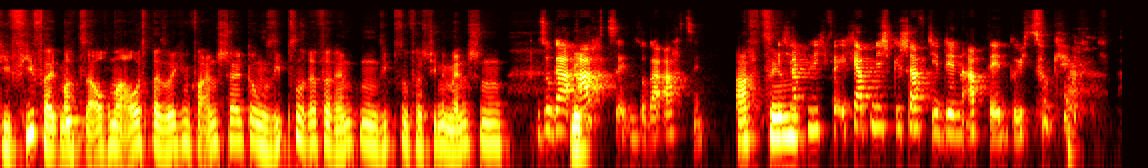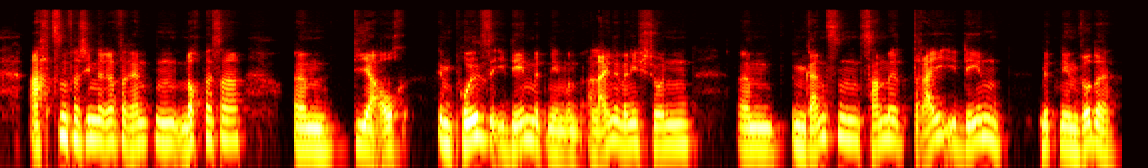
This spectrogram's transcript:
die Vielfalt macht es auch immer aus bei solchen Veranstaltungen. 17 Referenten, 17 verschiedene Menschen. Sogar 18, sogar 18. 18. Ich habe nicht, hab nicht geschafft, hier den Update durchzugehen. 18 verschiedene Referenten, noch besser, ähm, die ja auch Impulse, Ideen mitnehmen. Und alleine, wenn ich schon ähm, im ganzen Summit drei Ideen mitnehmen würde,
